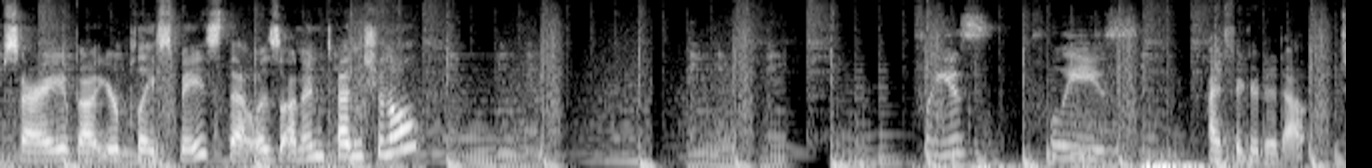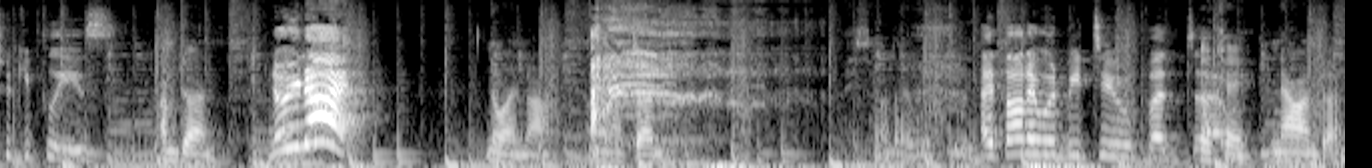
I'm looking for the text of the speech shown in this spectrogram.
Sorry about your play space. That was unintentional. Please, please. I figured it out. Tuki, please. I'm done. No, you're not! No, I'm not. I'm not done. I thought I would be. I thought I would be too, but. Um, Okay, now I'm done.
